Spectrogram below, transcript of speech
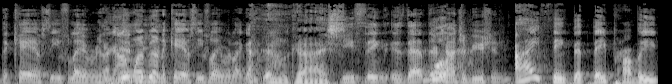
the KFC flavor. He's like, I don't want to be on the KFC flavor. Like, Oh gosh. do you think is that their Well, contribution? I think that they probably,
